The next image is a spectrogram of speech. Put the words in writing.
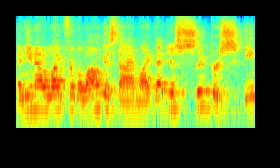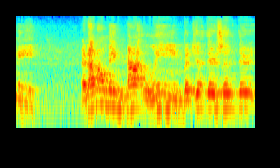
And you know, like for the longest time, like that just super skinny, and I don't mean not lean, but just, there's a there.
